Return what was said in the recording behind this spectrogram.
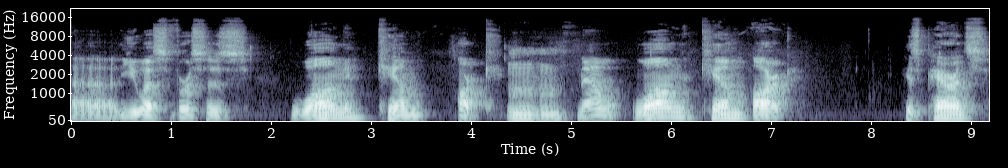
uh, the U.S. versus Wong Kim Ark. Mm-hmm. Now, Wong Kim Ark, his parents,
